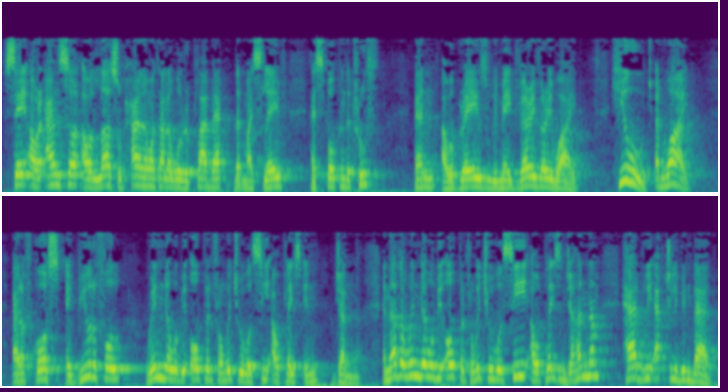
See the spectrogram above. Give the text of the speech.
say our answer, Allah subhanahu wa ta'ala will reply back that my slave has spoken the truth and our graves will be made very, very wide. Huge and wide. And of course, a beautiful window will be open from which we will see our place in Jannah. Another window will be open from which we will see our place in Jahannam had we actually been bad.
